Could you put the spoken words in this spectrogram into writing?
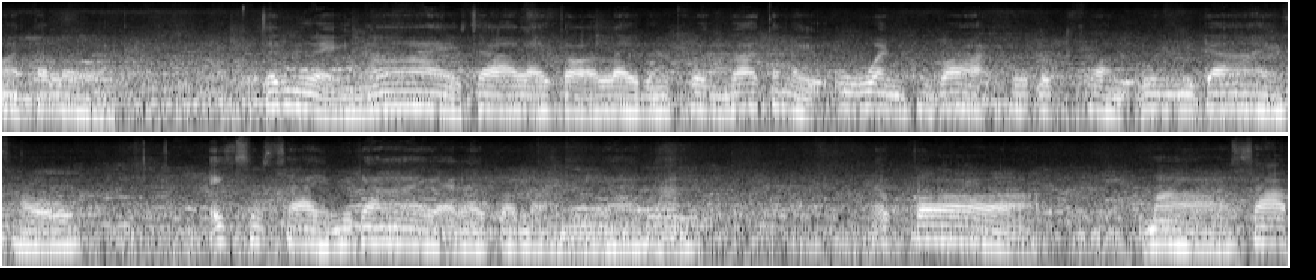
มาตลอด จะเหนื่อยง่าย จะอะไรต่ออะไรบางคนว่าทำไมอ้วนเพราะว่าเขาลดความอ้วนไม่ได้เขาเอ็กซ์ไซส์ไม่ได้อะไรประมาณนี้นะแล้วก็มาทราบ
